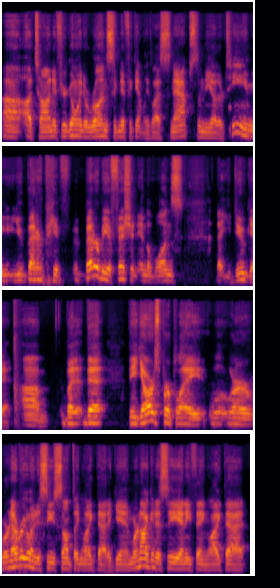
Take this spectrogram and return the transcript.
uh, a ton, if you're going to run significantly less snaps than the other team, you, you better be better be efficient in the ones that you do get. Um, but the the yards per play, we're we're never going to see something like that again. We're not going to see anything like that,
